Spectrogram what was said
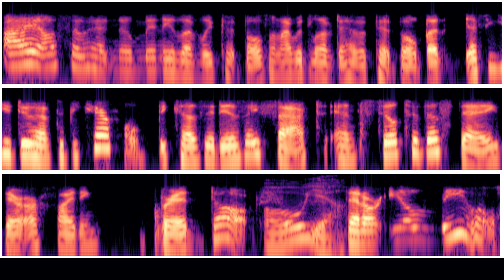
I also had know many lovely pit bulls, and I would love to have a pit bull, but I think you do have to be careful because it is a fact, and still to this day, there are fighting bred dogs Oh, yeah. that are illegal,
